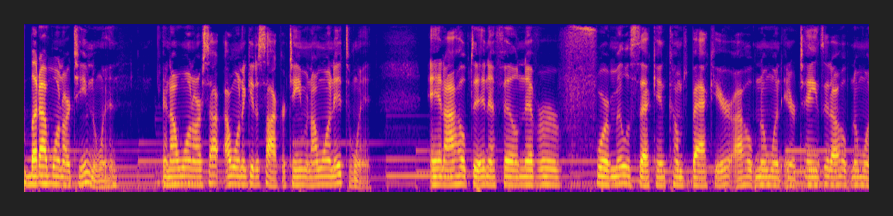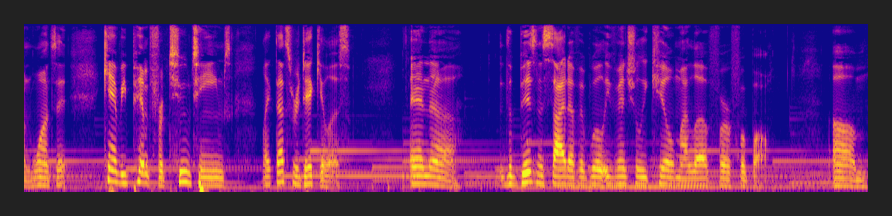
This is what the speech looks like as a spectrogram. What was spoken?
but I want our team to win, and I want our so- I want to get a soccer team, and I want it to win. And I hope the NFL never for a millisecond comes back here. I hope no one entertains it. I hope no one wants it. Can't be pimped for two teams. Like, that's ridiculous. And uh, the business side of it will eventually kill my love for football. Um,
